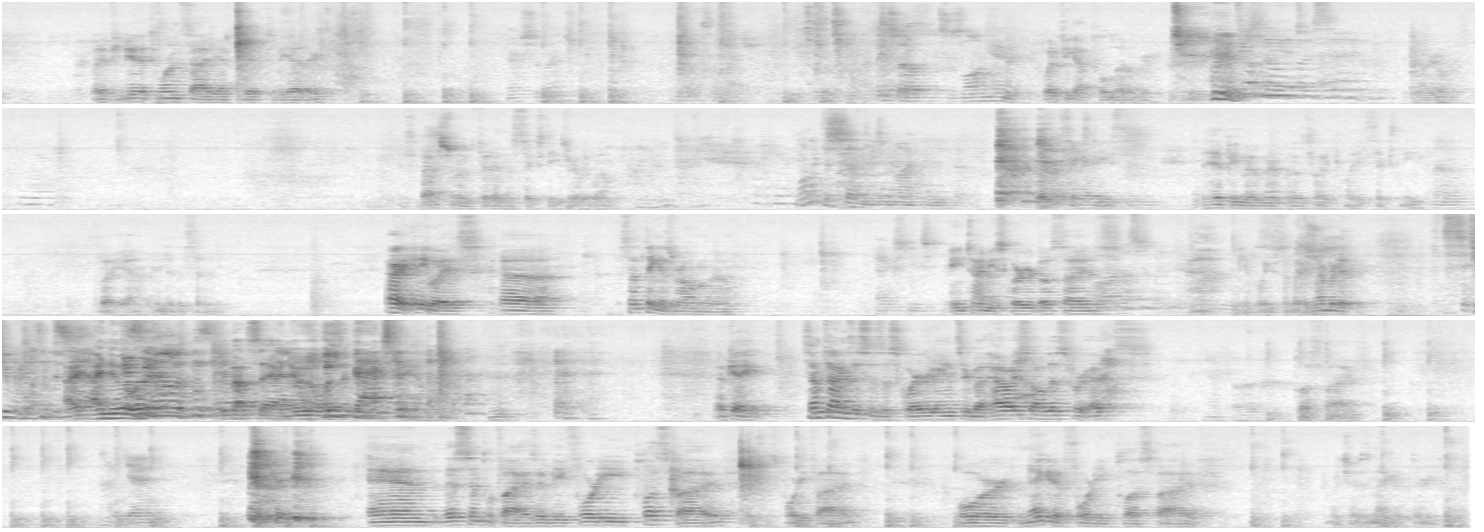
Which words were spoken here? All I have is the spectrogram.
But if you do it to one side, you have to do it to the other. There's Sebastian. I think so. It's his long hair. What if he got pulled over? That's what we just said. Oh, really? Sebastian would fit in the sixties really well. More like the seventies in my opinion. Sixties. The hippie movement was like late sixties, Uh, but yeah, into the seventies. Alright, anyways, uh, something is wrong though. X needs Anytime you square root both sides. I can't believe somebody remembered it. Stupid wasn't I, I knew it wasn't, I was about to say, I knew it wasn't be that. Sam. Okay, sometimes this is a squared answer, but how do I solve this for x would be 40 plus 5, which is 45, or negative 40 plus 5, which is negative 35.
